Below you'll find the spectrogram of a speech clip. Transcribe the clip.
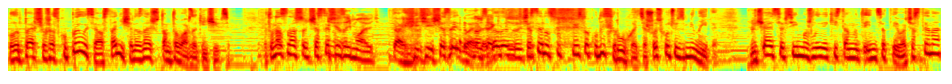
Коли перші вже скупилися, а останні ще не знають, що там товар закінчився. От у нас наша частина. ще займають. Так, і ще На Так. Частина суспільства кудись рухається, щось хочуть змінити. Включаються всі можливі якісь там ініціативи. А частина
